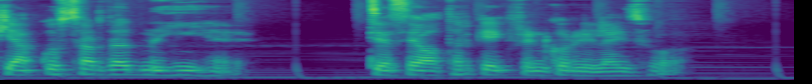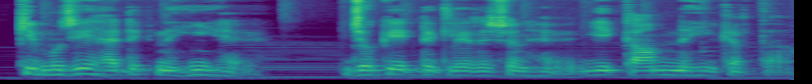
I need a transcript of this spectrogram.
कि आपको सर दर्द नहीं है, जैसे ऑथर के एक फ्रेंड को रियलाइज़ हुआ कि मुझे हेडेक नहीं है, जो कि एक डिक्लेरेशन है, ये काम नहीं करता।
